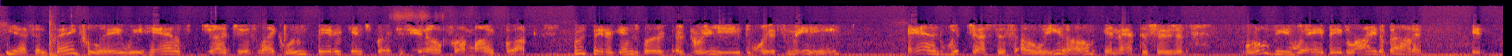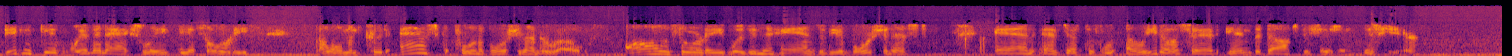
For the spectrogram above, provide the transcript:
Yes, and thankfully we have judges like Ruth Bader Ginsburg, as you know from my book. Ruth Bader Ginsburg agreed with me and with Justice Alito in that decision, Roe v. Wade, they've lied about it. It didn't give women actually the authority. A woman could ask for an abortion under Roe. All authority was in the hands of the abortionist. And as Justice Alito said in the Dobbs decision this year,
